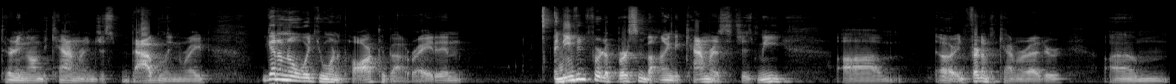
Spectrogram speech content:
turning on the camera and just babbling right you gotta know what you want to talk about right and and even for the person behind the camera such as me um, or in front of the camera rather um,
